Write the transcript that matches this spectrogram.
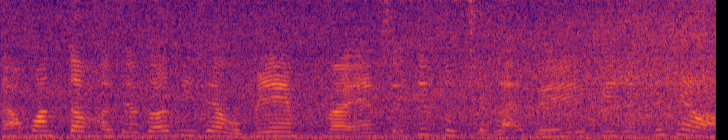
đã quan tâm và theo dõi video của bên em và em sẽ tiếp tục trở lại với video tiếp theo ạ.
